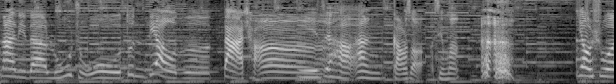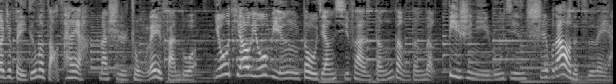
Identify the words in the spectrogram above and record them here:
那里的卤煮、炖吊子、大肠，你最好按稿走，行吗？要说这北京的早餐呀，那是种类繁多，油条、油饼、豆浆、稀饭等等等等，必是你如今吃不到的滋味呀。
